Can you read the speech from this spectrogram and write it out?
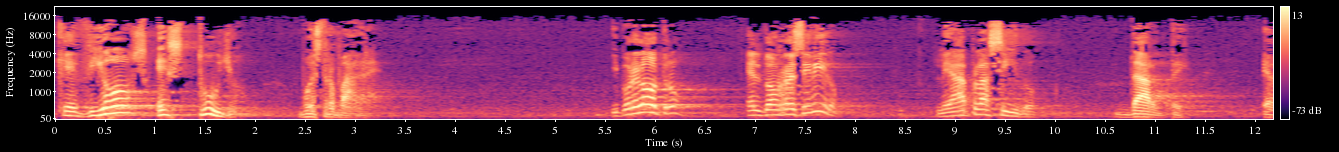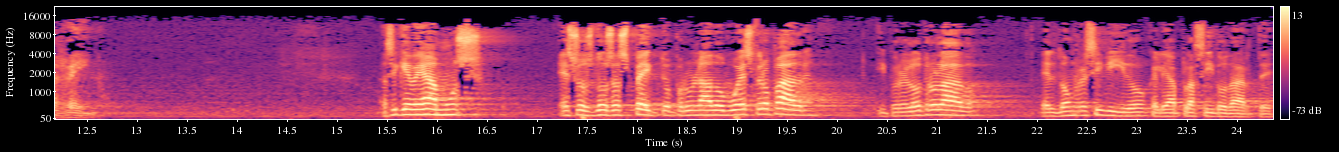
que Dios es tuyo, vuestro Padre. Y por el otro, el don recibido. Le ha placido darte el reino. Así que veamos esos dos aspectos. Por un lado, vuestro Padre, y por el otro lado, el don recibido que le ha placido darte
